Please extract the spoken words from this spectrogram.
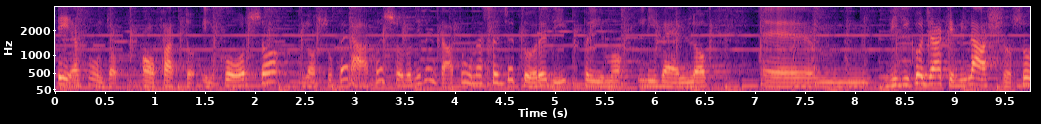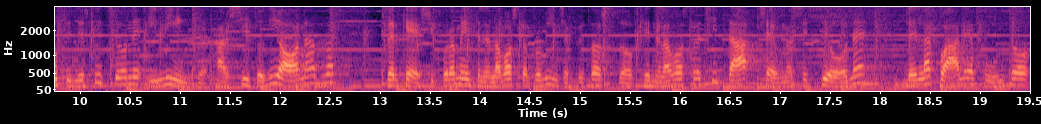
e appunto ho fatto il corso, l'ho superato e sono diventato un assaggiatore di primo livello. Ehm, vi dico già che vi lascio sotto in descrizione il link al sito di ONAV perché sicuramente nella vostra provincia piuttosto che nella vostra città c'è una sezione nella quale appunto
